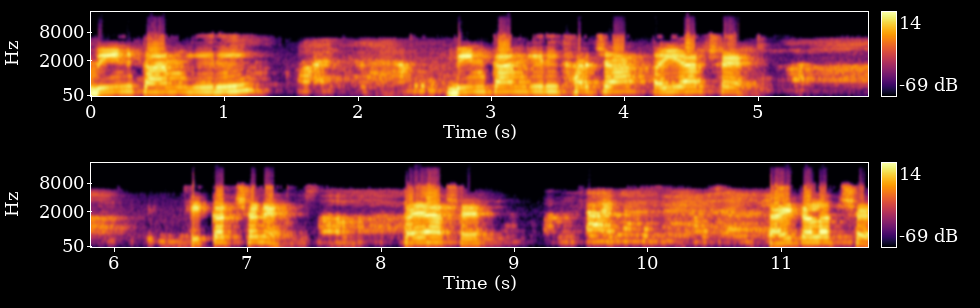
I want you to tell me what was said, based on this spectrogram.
બિન કામગીરી બિન કામગીરી ખર્ચા તૈયાર છે એક જ છે ને કયા છે ટાઇટલ જ છે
